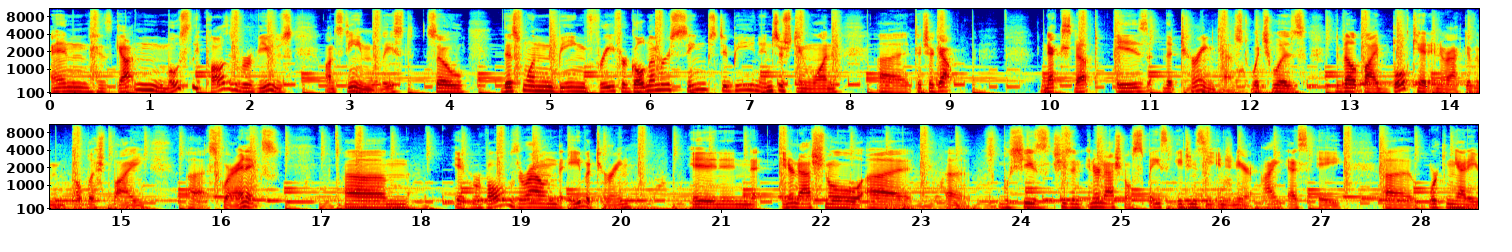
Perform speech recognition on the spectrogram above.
and has gotten mostly positive reviews on Steam, at least. So, this one being free for gold members seems to be an interesting one uh, to check out. Next up is the Turing Test, which was developed by Bulkhead Interactive and published by uh, Square Enix. Um, it revolves around Ava Turing, an international. Uh, uh, well, she's she's an International Space Agency engineer (ISA), uh, working at a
